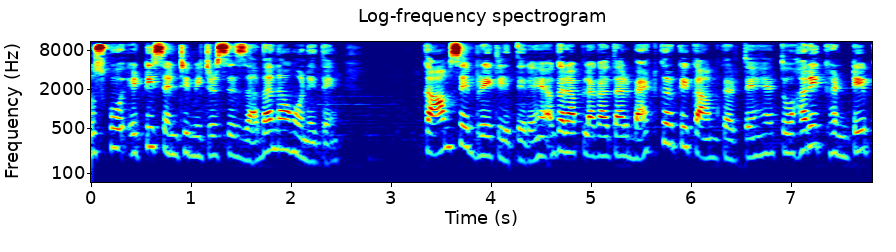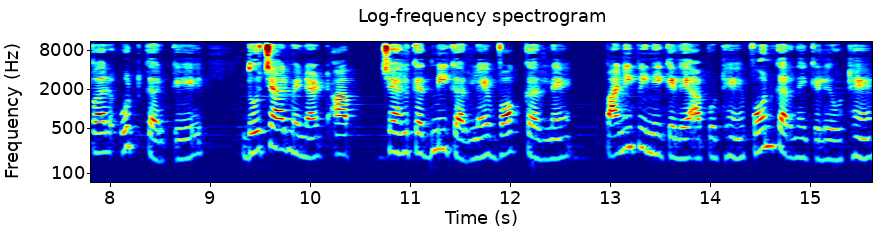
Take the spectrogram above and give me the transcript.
उसको 80 सेंटीमीटर से ज़्यादा ना होने दें। काम से ब्रेक लेते रहें। अगर आप लगातार बैठ करके काम करते हैं तो हर एक घंटे पर उठ करके दो चार मिनट आप चहलकदमी कर लें वॉक कर लें। पानी पीने के लिए आप उठें, फ़ोन करने के लिए उठें,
